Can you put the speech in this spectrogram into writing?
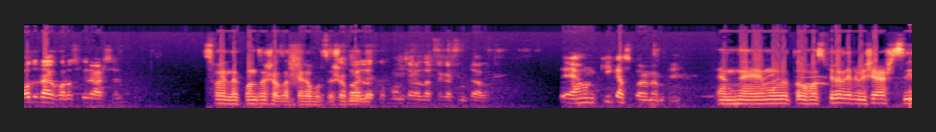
কত টাকা খরচ করে আসছেন? ছয় লাখ পঞ্চাশ হাজার টাকা পড়ছে সব ছয় লক্ষ পঞ্চাশ হাজার টাকা টোটাল এখন কি কাজ করেন আপনি? মূলত হসপিটালের বিষয়ে আসছি।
